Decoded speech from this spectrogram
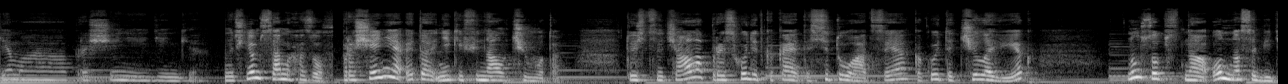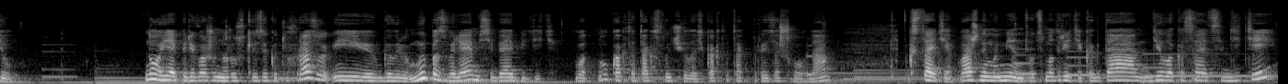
Тема прощения и деньги. Начнем с самых азов. Прощение – это некий финал чего-то. То есть сначала происходит какая-то ситуация, какой-то человек, ну, собственно, он нас обидел. Но я перевожу на русский язык эту фразу и говорю, мы позволяем себя обидеть. Вот, ну, как-то так случилось, как-то так произошло, да. Кстати, важный момент. Вот смотрите, когда дело касается детей,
